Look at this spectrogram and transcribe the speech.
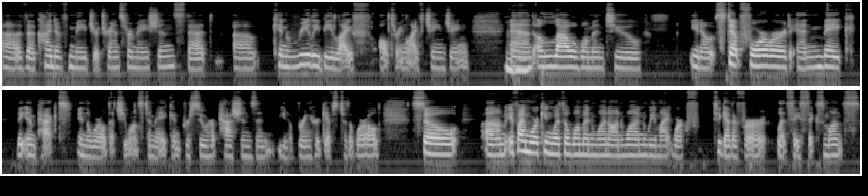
uh, the kind of major transformations that uh, can really be life altering, life changing, mm-hmm. and allow a woman to, you know, step forward and make the impact in the world that she wants to make and pursue her passions and, you know, bring her gifts to the world. So, um, if I'm working with a woman one on one, we might work together for let's say six months.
